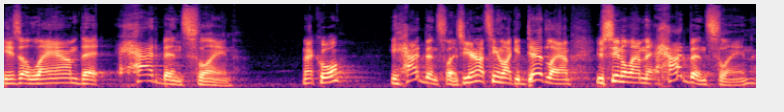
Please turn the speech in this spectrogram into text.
is a lamb that had been slain. Isn't that cool? He had been slain. So you're not seeing like a dead lamb, you're seeing a lamb that had been slain.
